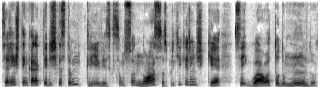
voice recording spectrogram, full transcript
Se a gente tem características tão incríveis que são só nossas, por que, que a gente quer ser igual a todo mundo?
